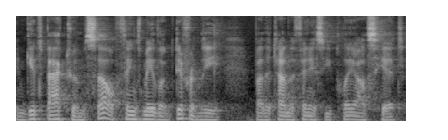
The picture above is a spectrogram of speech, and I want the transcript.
and gets back to himself, things may look differently by the time the fantasy playoffs hit.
